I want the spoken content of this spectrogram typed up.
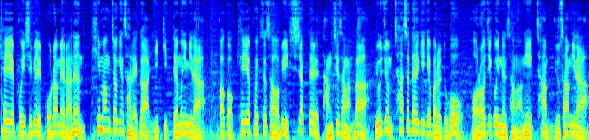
KF-21 보라매라는 희망적인 사례가 있기 때문입니다. 과거 KFX 사업이 시작될 당시 상황과 요즘 차세대 헬기 개발을 두고 벌어지고 있는 상황이 참 유사합니다.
